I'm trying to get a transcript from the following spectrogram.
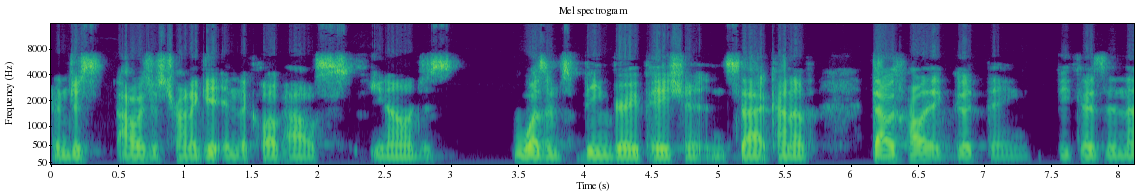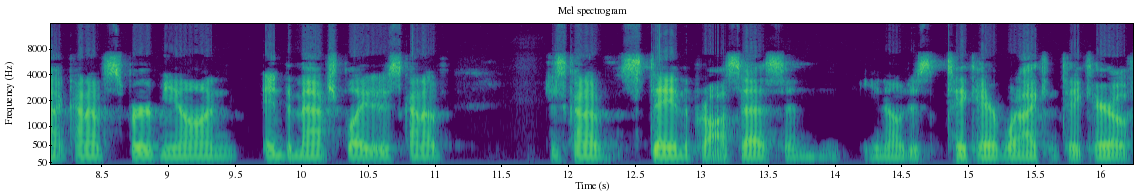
and just I was just trying to get in the clubhouse, you know, just wasn't being very patient, and so that kind of that was probably a good thing because then that kind of spurred me on into match play to just kind of just kind of stay in the process and you know just take care of what I can take care of.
